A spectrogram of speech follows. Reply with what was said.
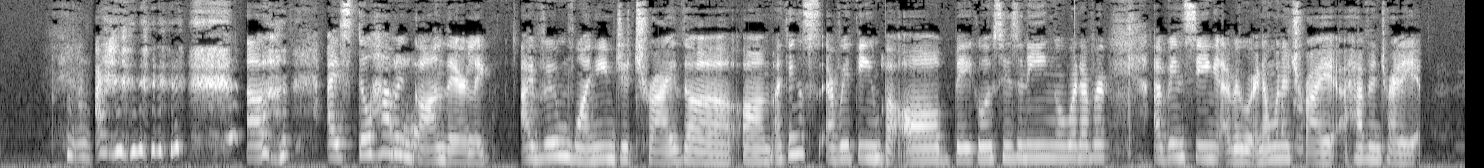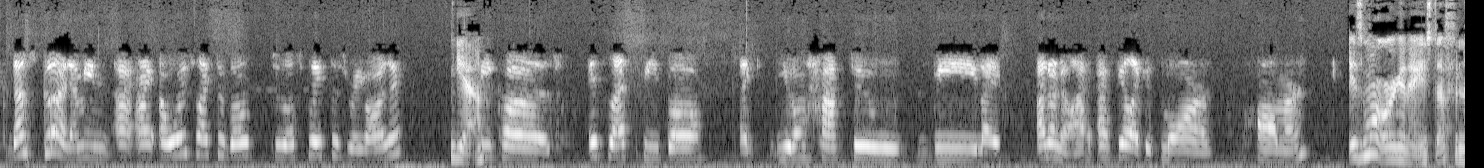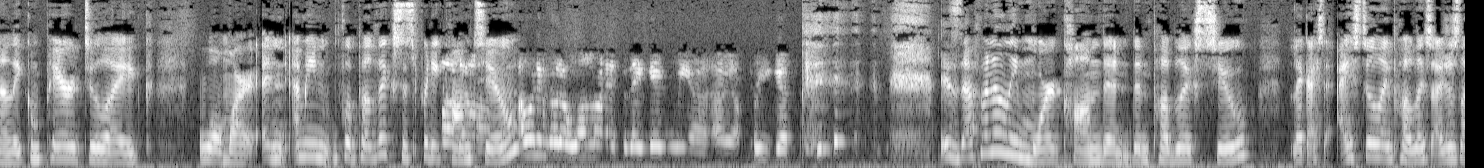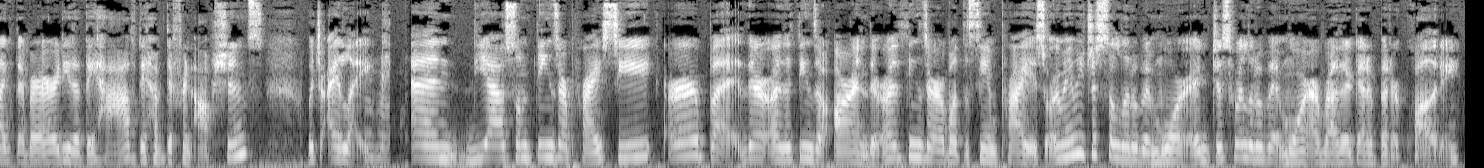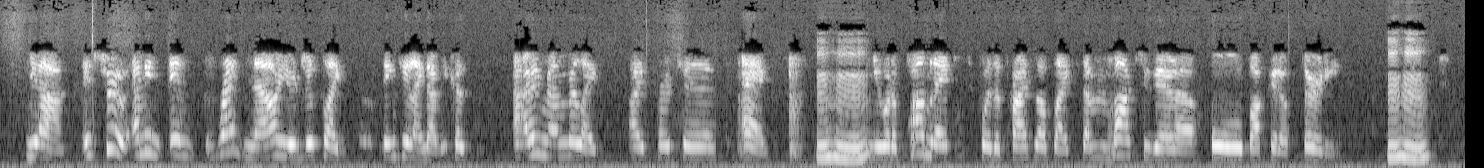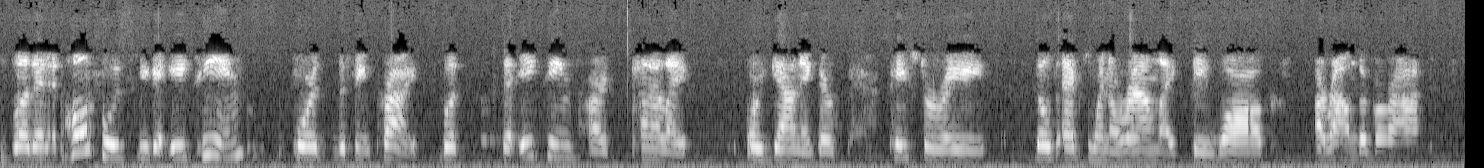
uh, I still haven't gone there. Like I've been wanting to try the um I think it's everything but all bagel seasoning or whatever. I've been seeing it everywhere and I want to try it. I haven't tried it yet. That's good. I mean, I, I always like to go to those places regardless. Yeah. because it's less people. Like you don't have to be like I don't know. I, I feel like it's more calmer. It's more organized definitely compared to like Walmart. And I mean for Publix it's pretty oh, calm Oh, no. too. I wouldn't go to Walmart if they gave me a, a, a free gift. It's definitely more calm than than Publix too. Like I said, I still like Publix. I just like the variety that they have. They have different options, which I like. And yeah, some things are pricier, but there are other things that aren't. There are other things that are about the same price, or maybe just a little bit more. And just for a little bit more, I'd rather get a better quality. yeah, it's true. I mean, and right now you're just like thinking like that because I remember like I purchased eggs. Mm-hmm. And you go to Publix for the price of like seven bucks, you get a whole bucket of thirty. Mm-hmm. But then at Whole Foods, you get 18 for the same price. But the 18 are kind of like organic. They're pasture. Those eggs went around like they walk around the grass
